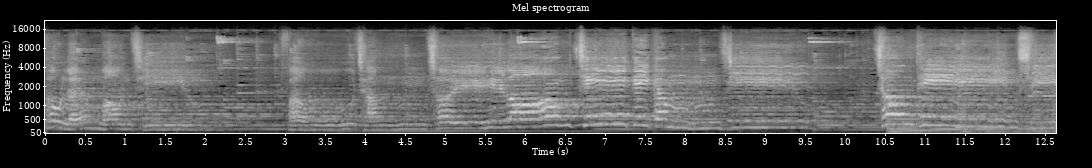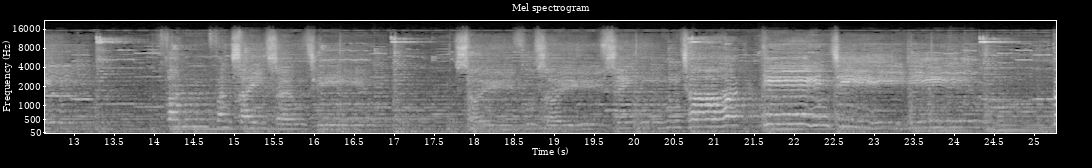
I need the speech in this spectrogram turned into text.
滔两岸潮，浮沉随浪，此际今朝。苍天笑，纷纷世上潮，谁负谁胜出天知晓，江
